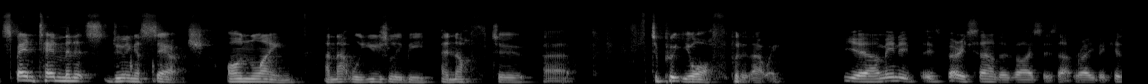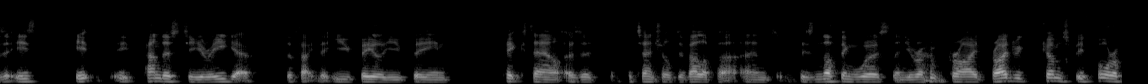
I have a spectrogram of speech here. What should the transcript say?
Spend 10 minutes doing a search online, and that will usually be enough to uh, to put you off. Put it that way. Yeah, I mean, it, it's very sound advice, is that Ray? Because it is it it panders to your ego, the fact that you feel you've been picked out as a potential developer, and there's nothing worse than your own pride. Pride comes before a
